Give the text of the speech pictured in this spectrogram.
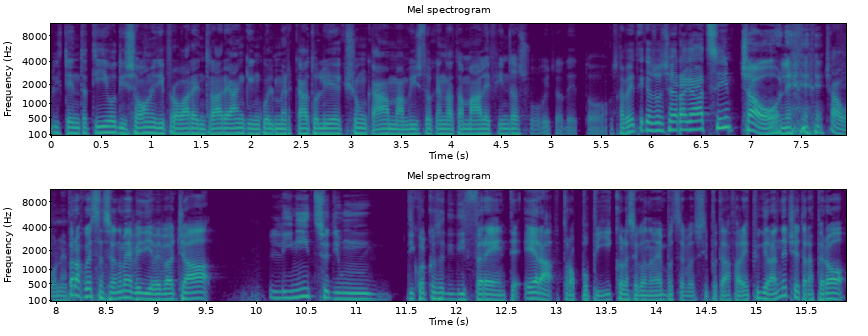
il tentativo di Sony di provare a entrare anche in quel mercato lì action cam, ma visto che è andata male fin da subito, ha detto, sapete cosa c'è ragazzi? Ciaone. Ciao. Però questa secondo me, vedi, aveva già l'inizio di, un- di qualcosa di differente. Era troppo piccola, secondo me si poteva fare più grande, eccetera, però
